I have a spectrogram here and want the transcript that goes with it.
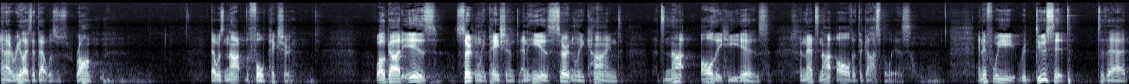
And I realized that that was wrong. That was not the full picture. While God is certainly patient and He is certainly kind, that's not all that He is. And that's not all that the gospel is. And if we reduce it to that,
